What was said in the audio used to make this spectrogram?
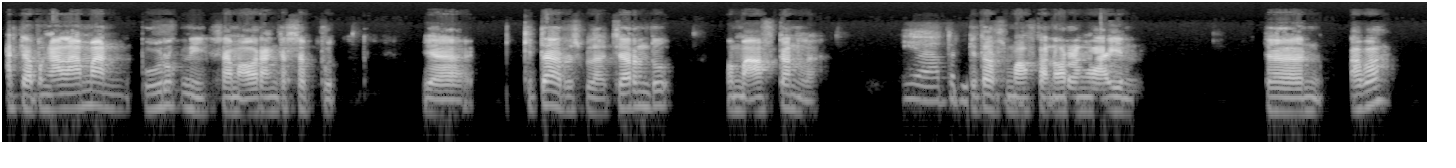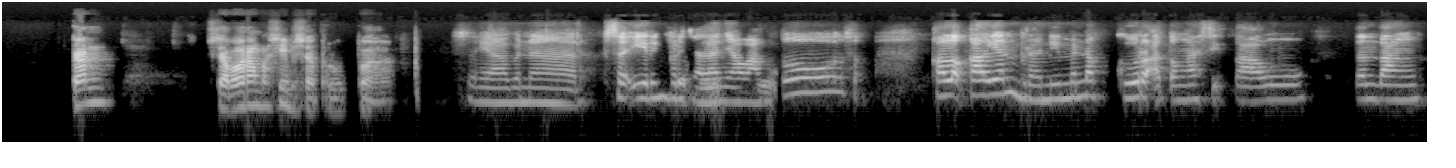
ada pengalaman buruk nih sama orang tersebut. Ya, kita harus belajar untuk memaafkan lah. ya betul Kita harus memaafkan orang lain. Dan apa? Kan setiap orang pasti bisa berubah. Ya benar seiring berjalannya waktu kalau kalian berani menegur atau ngasih tahu tentang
